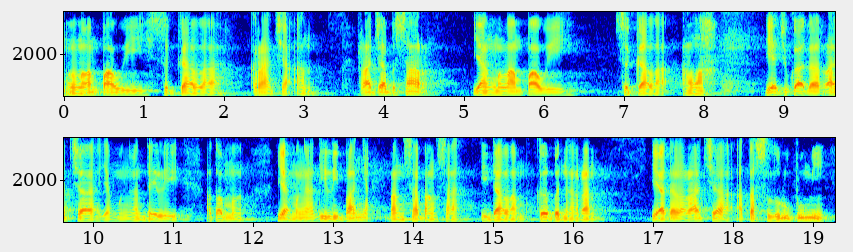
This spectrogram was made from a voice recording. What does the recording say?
melampaui segala kerajaan. Raja besar yang melampaui segala Allah. Dia juga adalah raja yang mengadili atau me, ya mengadili banyak bangsa-bangsa di dalam kebenaran. Dia adalah raja atas seluruh bumi.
